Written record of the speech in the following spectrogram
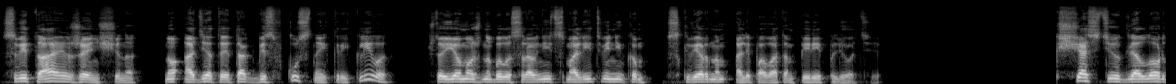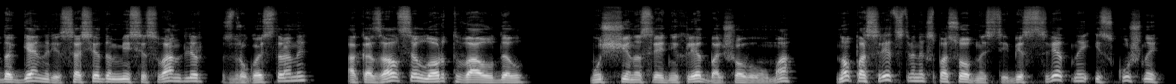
святая женщина, но одетая так безвкусно и крикливо, что ее можно было сравнить с молитвенником в скверном олиповатом переплете. К счастью для лорда Генри, соседом миссис Вандлер, с другой стороны, оказался лорд Ваудел, мужчина средних лет, большого ума, но посредственных способностей, бесцветный и скучный,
